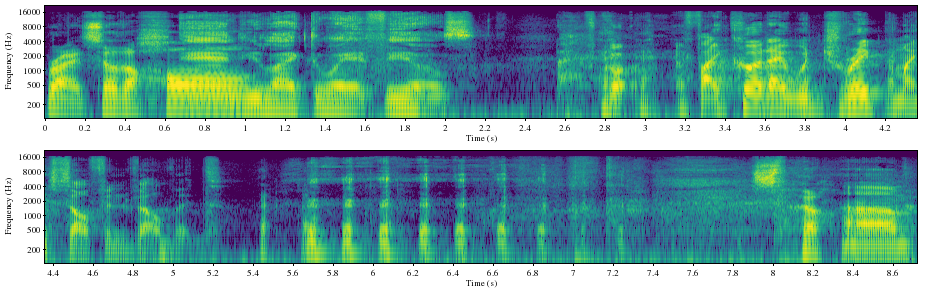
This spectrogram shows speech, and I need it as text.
Right. So the whole. And you like the way it feels. if I could, I would drape myself in velvet. so, Um,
